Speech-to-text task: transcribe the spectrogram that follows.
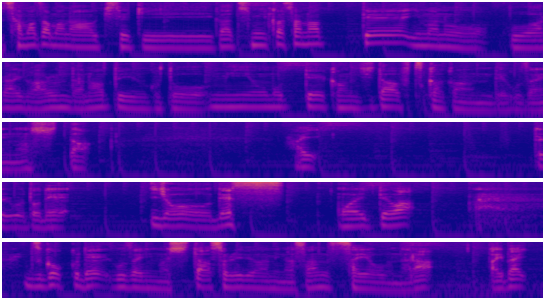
さまざまな奇跡が積み重なって今のお笑いがあるんだなということを身をもって感じた2日間でございました。はい。ということで以上です。お相手はズゴックでございました。それでは皆さんさようなら。バイバイ。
